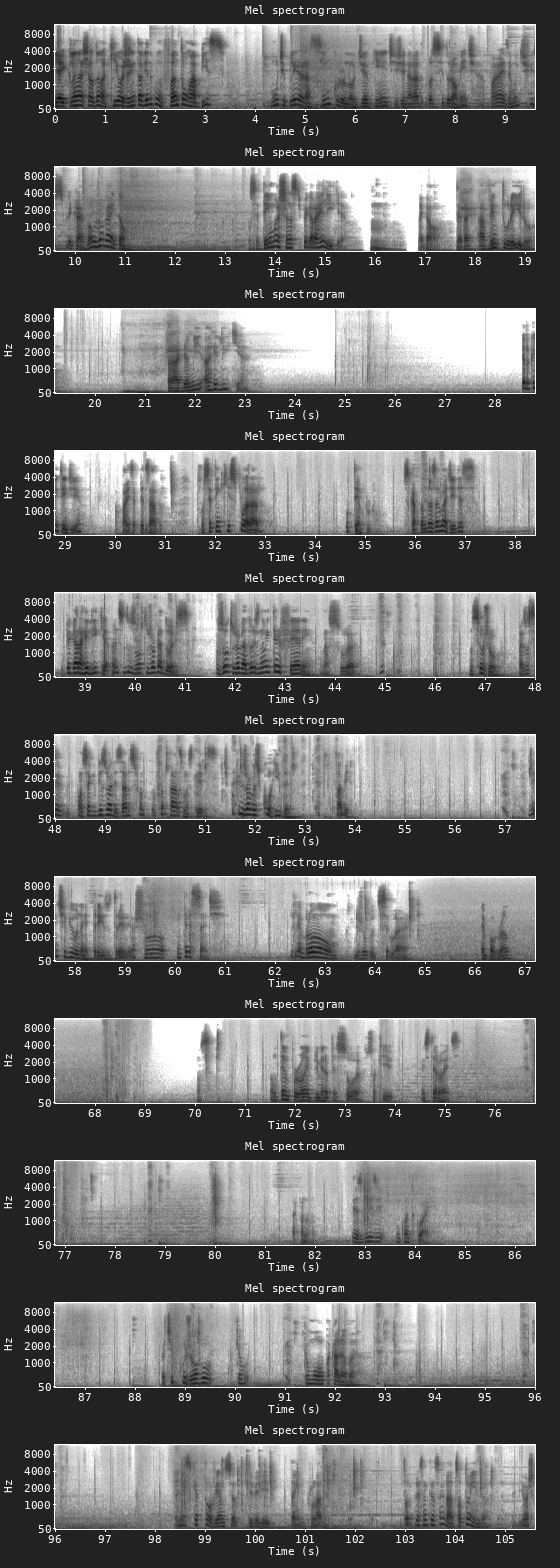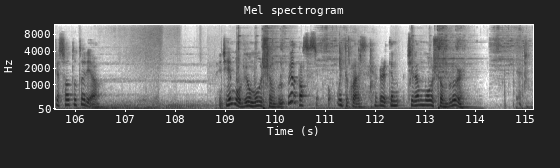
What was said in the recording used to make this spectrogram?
E aí, clã Sheldon aqui. Hoje a gente tá vindo com Phantom Abyss. Multiplayer assíncrono de ambiente generado proceduralmente. Rapaz, é muito difícil explicar. Vamos jogar então. Você tem uma chance de pegar a relíquia. Hum, legal. Será aventureiro? Traga-me a relíquia. Pelo que eu entendi, rapaz, é pesado. Você tem que explorar o templo, escapando das armadilhas e pegar a relíquia antes dos outros jogadores. Os outros jogadores não interferem na sua no seu jogo, mas você consegue visualizar os fantasmas deles, tipo aqueles jogos de corrida, sabe? A gente viu na E3 o trailer e achou interessante. Ele lembrou um jogo de celular Temple Run. Nossa. É um Temple Run em primeira pessoa, só que com esteroides. Tá, quando deslize enquanto corre. É o típico jogo que eu, eu morro pra caramba. Eu nem sequer tô vendo se eu deveria estar tá indo pro lado. Não tô prestando atenção em nada, só tô indo. Eu acho que é só o tutorial. A gente removeu o motion blur. Nossa senhora, muito quase. Revertemos, tiramos o motion blur.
